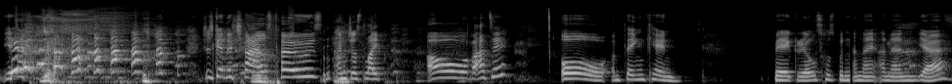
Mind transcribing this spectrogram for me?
Yeah. Just get a child's pose and just like, oh, I've had it. Or I'm thinking, Bear Grylls husband, and then, and then yeah.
